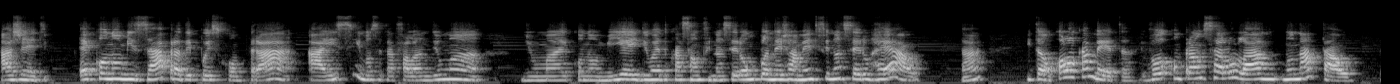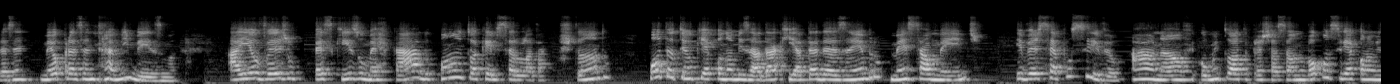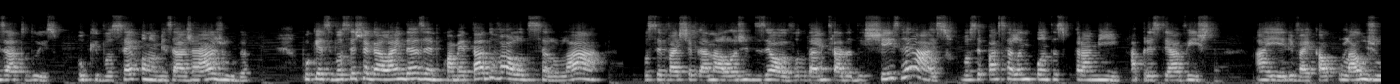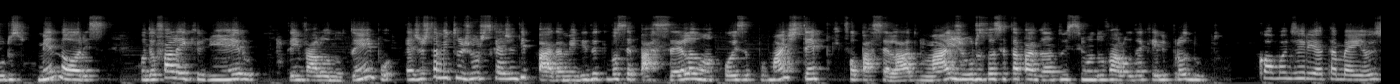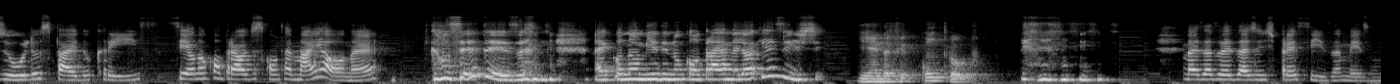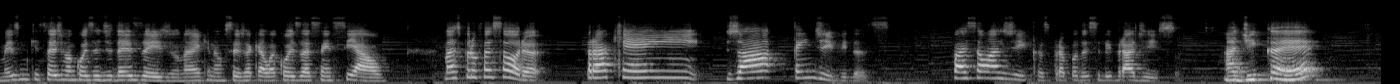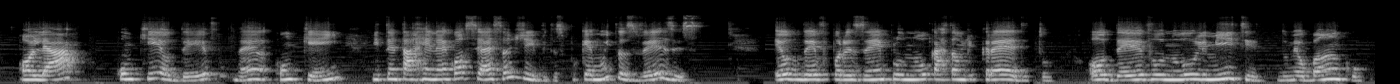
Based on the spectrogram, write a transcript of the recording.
a gente economizar para depois comprar, aí sim você está falando de uma, de uma economia e de uma educação financeira, ou um planejamento financeiro real, tá? Então, coloca a meta. Eu vou comprar um celular no Natal, presente, meu presente para mim mesma. Aí eu vejo, pesquiso o mercado, quanto aquele celular está custando, quanto eu tenho que economizar daqui até dezembro, mensalmente, e ver se é possível. Ah, não, ficou muito alta a prestação, não vou conseguir economizar tudo isso. O que você economizar já ajuda. Porque se você chegar lá em dezembro com a metade do valor do celular, você vai chegar na loja e dizer, ó, oh, eu vou dar entrada de X reais. Você parcela em quantas para mim, a preço à vista? Aí ele vai calcular os juros menores. Quando eu falei que o dinheiro tem valor no tempo, é justamente os juros que a gente paga. À medida que você parcela uma coisa, por mais tempo que for parcelado, mais juros você está pagando em cima do valor daquele produto. Como diria também o Júlio, pai do Cris, se eu não comprar, o desconto é maior, né? Com certeza. A economia de não comprar é a melhor que existe. E ainda fica com troco. Mas às vezes a gente precisa mesmo, mesmo que seja uma coisa de desejo, né? Que não seja aquela coisa essencial. Mas, professora, para quem já tem dívidas, quais são as dicas para poder se livrar disso? A dica é olhar com que eu devo, né, com quem, e tentar renegociar essas dívidas, porque muitas vezes eu devo, por exemplo, no cartão de crédito, ou devo no limite do meu banco,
